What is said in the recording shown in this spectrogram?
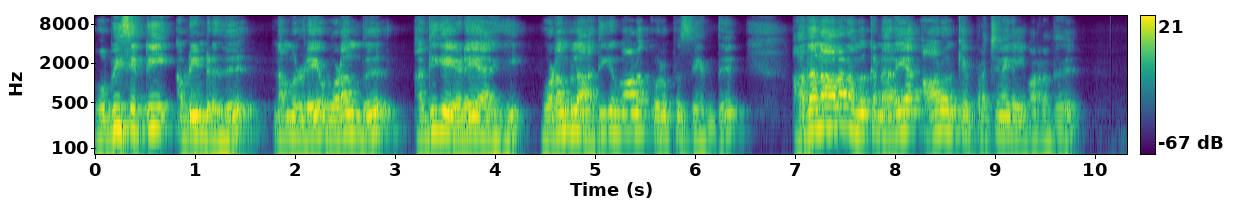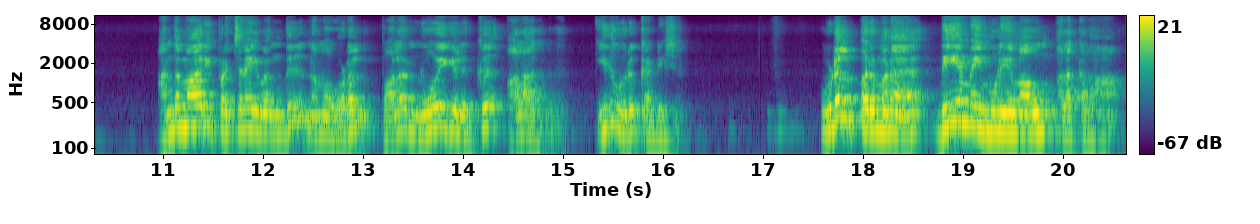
ஒபிசிட்டி அப்படின்றது நம்மளுடைய உடம்பு அதிக எடையாகி உடம்புல அதிகமான கொழுப்பு சேர்ந்து அதனால் நமக்கு நிறைய ஆரோக்கிய பிரச்சனைகள் வர்றது. அந்த மாதிரி பிரச்சனை வந்து நம்ம உடல் பல நோய்களுக்கு ஆளாகிறது. இது ஒரு கண்டிஷன் உடல் பருமனை பிஎம்ஐ மூலியமாகவும் அளக்கலாம்.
